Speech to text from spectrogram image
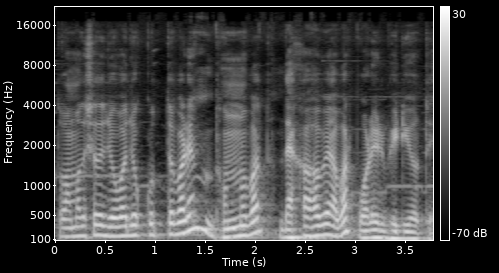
তো আমাদের সাথে যোগাযোগ করতে পারেন, ধন্যবাদ, দেখা হবে আবার পরের ভিডিওতে।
